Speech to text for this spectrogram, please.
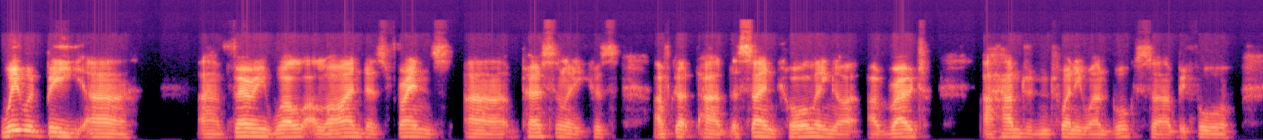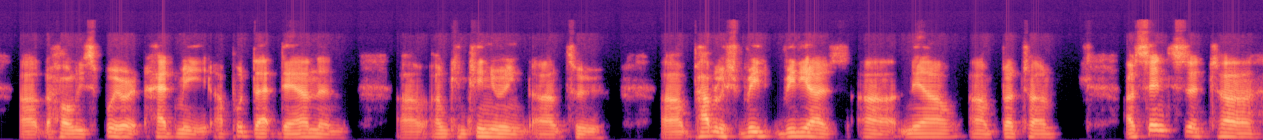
we would be uh, uh, very well aligned as friends uh, personally because I've got uh, the same calling. I, I wrote 121 books uh, the Holy Spirit had me. I put that down and I'm continuing to publish vi- videos now, but um, I sense that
